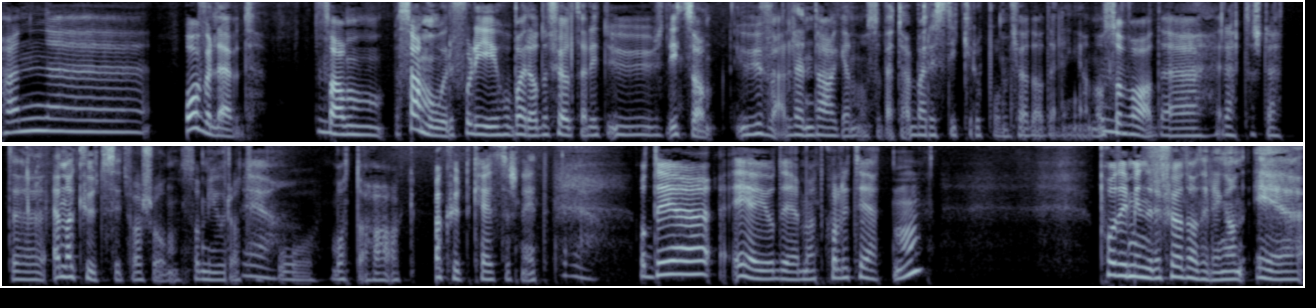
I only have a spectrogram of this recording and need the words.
han eh, overlevde. Sam, samme ord, fordi hun bare hadde følt seg litt, u, litt sånn uvel den dagen. Og så vet du, jeg bare stikker opp om fødeavdelingen. Og så var det rett og slett eh, en akutt situasjon som gjorde at Ja. hun måtte ha akutt keisersnitt. Ja. Og det er jo det med at kvaliteten på de mindre fødeavdelingene er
